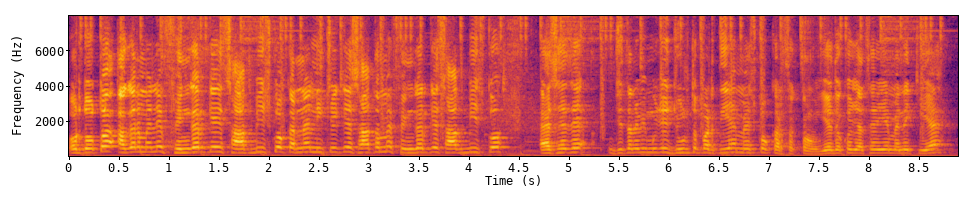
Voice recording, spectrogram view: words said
और दोस्तों, अगर मैंने फिंगर के साथ भी इसको करना है, नीचे के साथ मैं फिंगर के साथ भी इसको ऐसे ऐसे जितना भी मुझे ज़रूरत पड़ती है, मैं इसको कर सकता हूँ। ये देखो जैसे ये मैंने किया है।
